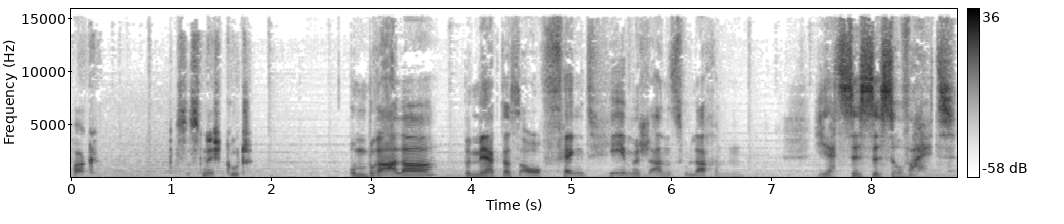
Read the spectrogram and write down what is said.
fuck. Das ist nicht gut. Umbrala bemerkt das auch, fängt hämisch an zu lachen. Jetzt ist es soweit.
